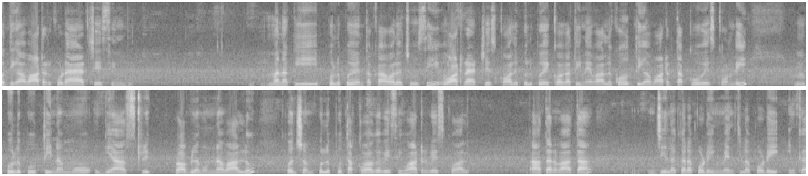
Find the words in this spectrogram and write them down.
కొద్దిగా వాటర్ కూడా యాడ్ చేసింది. మనకి పులుపు ఎంత కావాలో చూసి వాటర్ యాడ్ చేసుకోవాలి. పులుపు ఎక్కువగా తినేవాళ్ళు కొద్దిగా వాటర్ తక్కువ వేసుకోండి. పులుపు తినము గ్యాస్ట్రిక్ ప్రాబ్లం ఉన్న వాళ్ళు కొంచెం పులుపు తక్కువగా వేసి వాటర్ వేసుకోవాలి. ఆ తర్వాత జీలకర్ర పొడి మెంతుల పొడి ఇంకా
